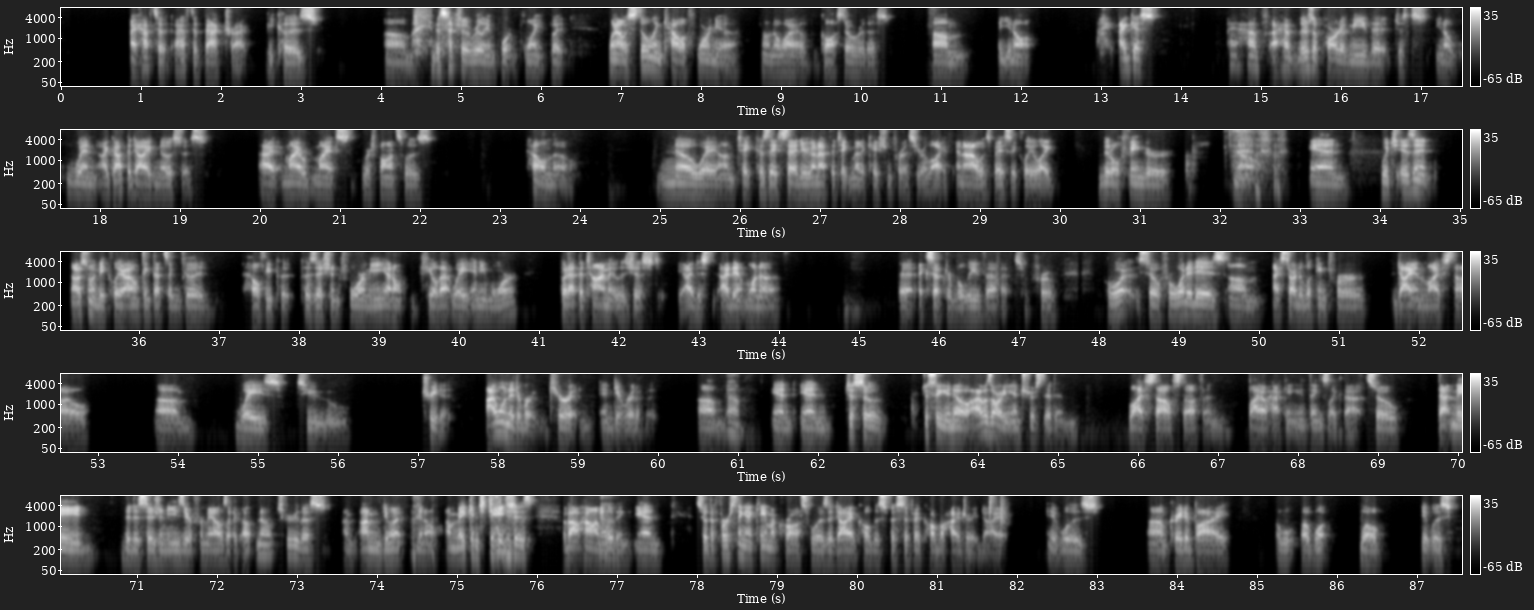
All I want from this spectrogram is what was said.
I have to I have to backtrack because um, that's actually a really important point. But when I was still in California, I don't know why I glossed over this. Um, you know, I, I guess I have I have there's a part of me that just you know when I got the diagnosis, I my my response was, hell no, no way I'm take because they said you're gonna have to take medication for the rest of your life, and I was basically like, middle finger no. And which isn't i just want to be clear i don't think that's a good healthy p- position for me. I don't feel that way anymore. But at the time it was just i just i didn't want to uh, accept or believe that. For, for what so for what it is um, i started looking for diet and lifestyle um, ways to treat it. I wanted to cure it and get rid of it um, yeah. And and just so just so you know, I was already interested in lifestyle stuff and biohacking and things like that. So that made the decision easier for me. I was like, oh no, screw this. I'm I'm doing you know I'm making changes about how I'm yeah. living. And so the first thing I came across was a diet called the specific carbohydrate diet. It was um, created by a, a, well, it was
